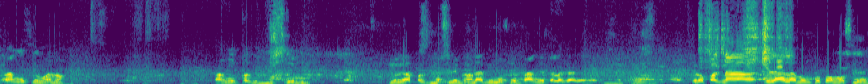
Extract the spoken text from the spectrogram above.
pangit yung ano, pangit pag Muslim. Yun nga, pag Muslim, pag nabi Muslim, pangit talaga yung Pero pag nakilala mo yung totoong Muslim,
